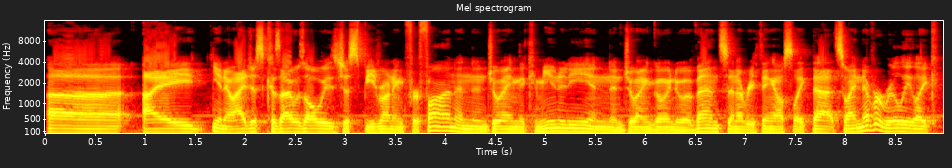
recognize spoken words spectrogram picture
Uh, I you know I just because I was always just speedrunning for fun and enjoying the community and enjoying going to events and everything else like that. So I never really like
